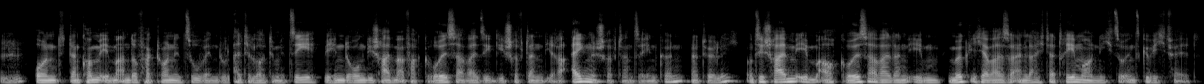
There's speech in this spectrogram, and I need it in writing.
Mhm. Und dann kommen eben andere Faktoren hinzu, wenn du alte Leute mit Sehbehinderung, die schreiben schreiben einfach größer, weil sie die Schrift dann, ihre eigene Schrift dann sehen können, natürlich. Und sie schreiben eben auch größer, weil dann eben möglicherweise ein leichter Tremor nicht so ins Gewicht fällt.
